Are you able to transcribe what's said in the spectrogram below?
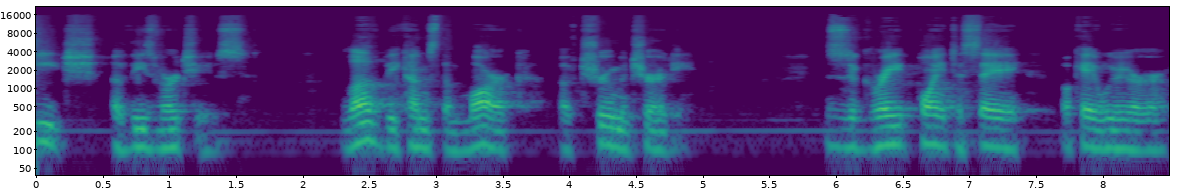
each of these virtues. Love becomes the mark of true maturity. This is a great point to say, okay, we are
